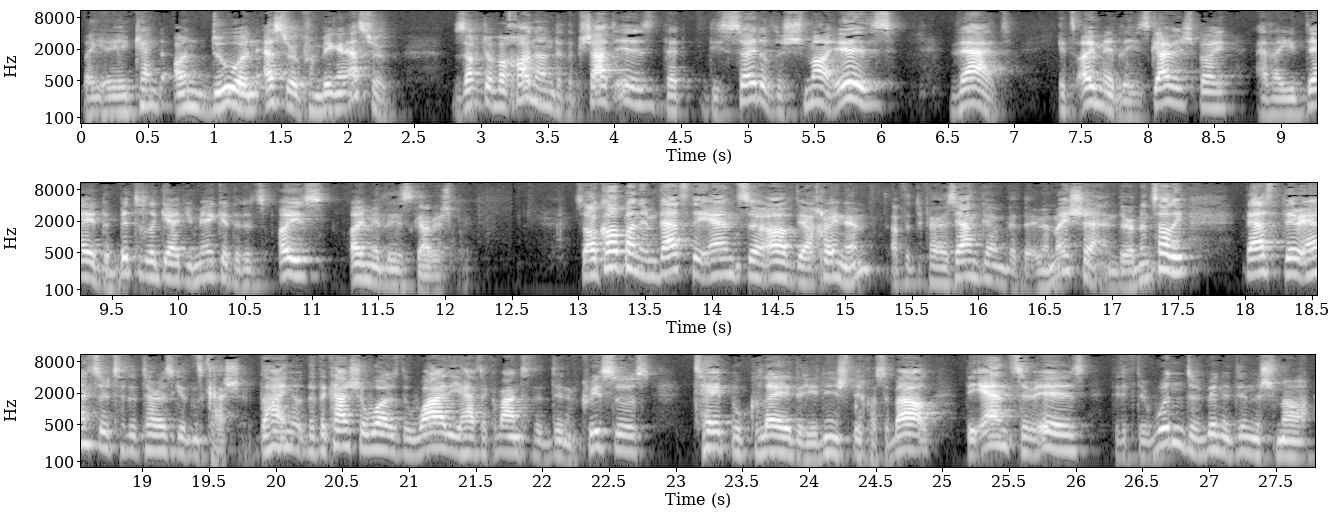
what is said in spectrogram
Like, you can't undo an esrog from being an esrog. Zakta Vachanan, that the pshat is that the side of the Shema is that it's Oymed Lehizgarish by, and Ayidei, the bittul get, you make it that it's Ois, Oymed Lehizgarish by. So I'll call upon him, that's the answer of the Achronim, of the Tiferes Yankim, the Imam and the Rabban Tzali, that's their answer to the Torah's Gittin's Kasha. The that the Kasha was the why do you have to come on to the din of Krisus, tape uklei that you didn't shlichos about. The answer is that if there wouldn't have been a din lishma,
